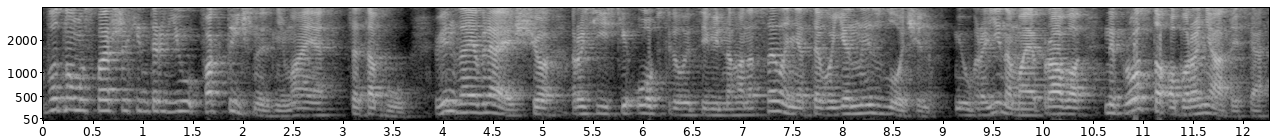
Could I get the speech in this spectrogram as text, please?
в одному з перших інтерв'ю фактично знімає це табу. Він заявляє, що російські обстріли цивільного населення це воєнний злочин, і Україна має право не просто оборонятися,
